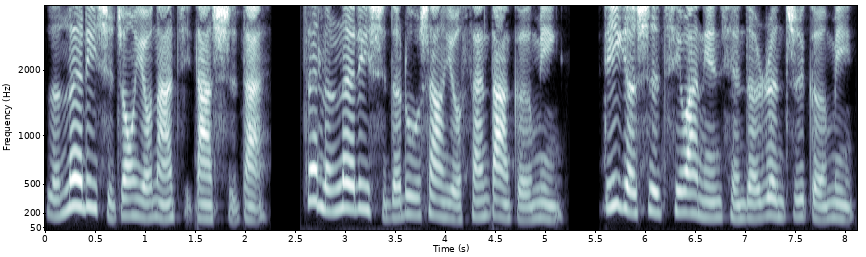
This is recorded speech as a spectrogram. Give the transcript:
人类历史中有哪几大时代。在人类历史的路上，有三大革命。第一个是七万年前的认知革命。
